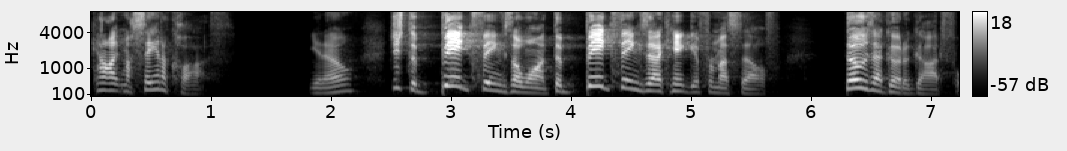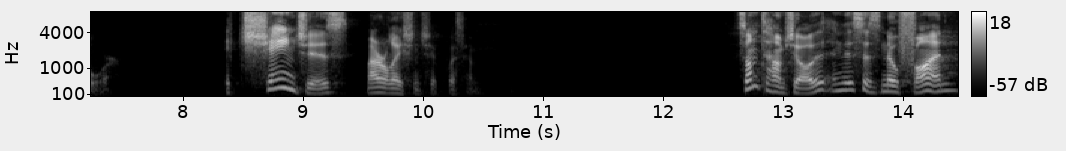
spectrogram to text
kind of like my Santa Claus, you know? Just the big things I want, the big things that I can't get for myself, those I go to God for. It changes my relationship with Him. Sometimes, y'all, and this is no fun,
